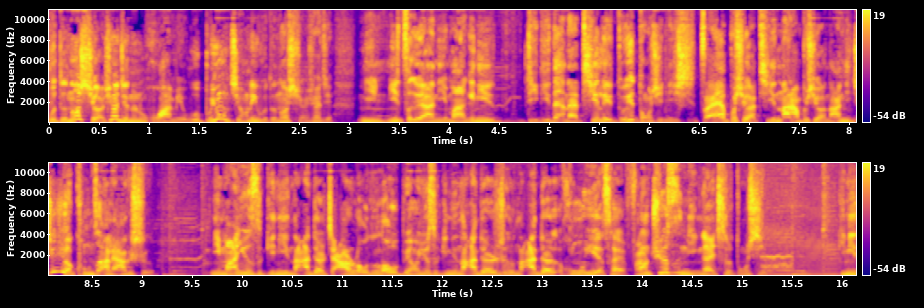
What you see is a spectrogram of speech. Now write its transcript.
我都能想象起那种画面，我不用经历，我都能想象见。你你走呀，你妈给你滴滴答答提了一堆东西，你咱也不想提，那也不想拿，你就想空咱两个手。你妈又是给你拿点家烙的烙饼，又是给你拿点肉，拿点红叶菜，反正全是你爱吃的东西，给你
